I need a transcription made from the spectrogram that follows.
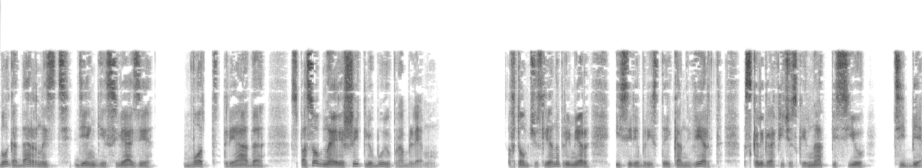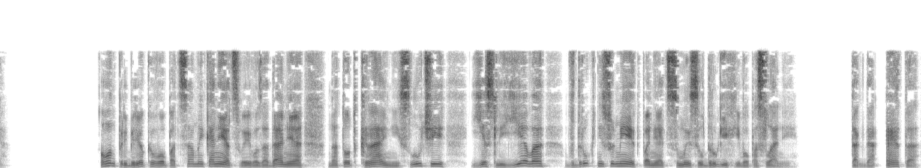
Благодарность, деньги, связи — вот триада, способная решить любую проблему. В том числе, например, и серебристый конверт с каллиграфической надписью «Тебе». Он приберег его под самый конец своего задания на тот крайний случай, если Ева вдруг не сумеет понять смысл других его посланий. Тогда это,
